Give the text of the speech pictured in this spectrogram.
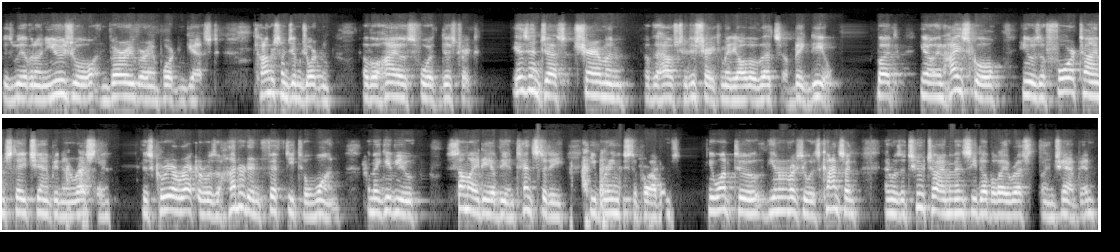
because we have an unusual and very, very important guest. Congressman Jim Jordan of Ohio's 4th District isn't just chairman of the House Judiciary Committee, although that's a big deal. But, you know, in high school, he was a four time state champion in wrestling. His career record was 150 to 1. Let me give you some idea of the intensity he brings to problems. He went to the University of Wisconsin and was a two time NCAA wrestling champion.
